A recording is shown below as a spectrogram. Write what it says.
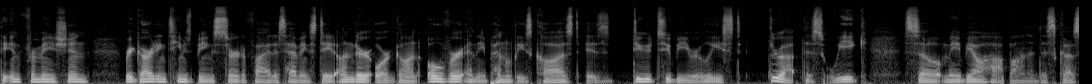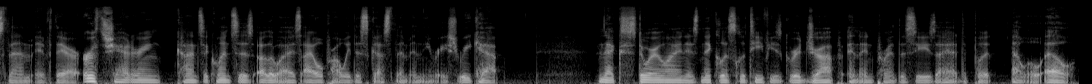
The information regarding teams being certified as having stayed under or gone over and the penalties caused is due to be released throughout this week. So maybe I'll hop on and discuss them if they are earth shattering consequences. Otherwise, I will probably discuss them in the race recap. The next storyline is Nicholas Latifi's grid drop, and in parentheses, I had to put LOL.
